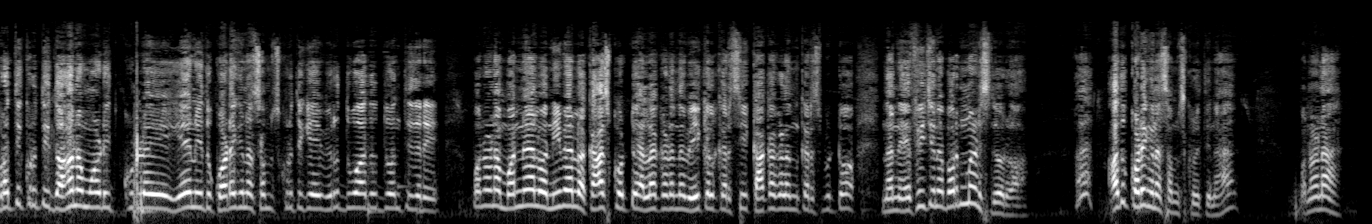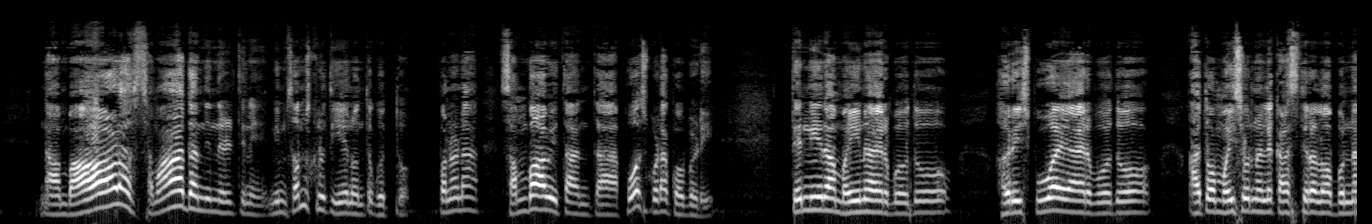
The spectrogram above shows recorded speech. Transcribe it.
ಪ್ರತಿಕೃತಿ ದಹನ ಮಾಡಿದ ಕೂಡಲೇ ಏನಿದು ಕೊಡಗಿನ ಸಂಸ್ಕೃತಿಗೆ ವಿರುದ್ಧವಾದದ್ದು ಅಂತಿದ್ರಿ ಪೊನ್ನಣ ಮೊನ್ನೆ ಅಲ್ವಾ ನೀವೇ ಅಲ್ವಾ ಕಾಸು ಕೊಟ್ಟು ಎಲ್ಲ ಕಡೆಯಿಂದ ವೆಹಿಕಲ್ ಕರೆಸಿ, ಕಾಕಗಳನ್ನು ಕರೆಸ್ಬಿಟ್ಟು ನನ್ನ ಎಫಿಜಿನ ಬರ್ನ್ ಮಾಡಿಸಿದವರು. ಅದು ಕೊಡಗಿನ ಸಂಸ್ಕೃತಿನ? ಪೊನ್ನಣ ನಾನು ಬಹಳ ಸಮಾಧಾನದಿಂದ ಹೇಳ್ತೀನಿ. ನಿಮ್ಮ ಸಂಸ್ಕೃತಿ ಏನು ಅಂತ ಗೊತ್ತು. ಪೊನ್ನಣ ಸಂಭಾವಿತ ಅಂತ ಪೋಸ್ ಕೊಡಕ್ಕೆ ಹೋಗ್ಬೇಡಿ. ತೆನ್ನೀರ ಮೈನಾ ಇರ್ಬೋದು, ಹರೀಶ್ ಪೂವಯ್ಯ ಇರ್ಬೋದು ಅಥವಾ ಮೈಸೂರಿನಲ್ಲಿ ಕಳಿಸ್ತಿರಲ್ಲ ಒಬ್ಬನ್ನ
